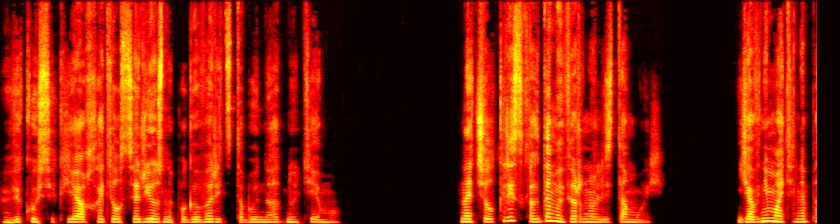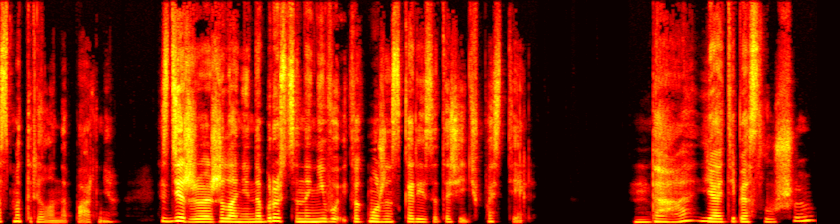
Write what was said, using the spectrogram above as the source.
«Викусик, я хотел серьезно поговорить с тобой на одну тему». Начал Крис, когда мы вернулись домой. Я внимательно посмотрела на парня, сдерживая желание наброситься на него и как можно скорее затащить в постель. «Да, я тебя слушаю».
